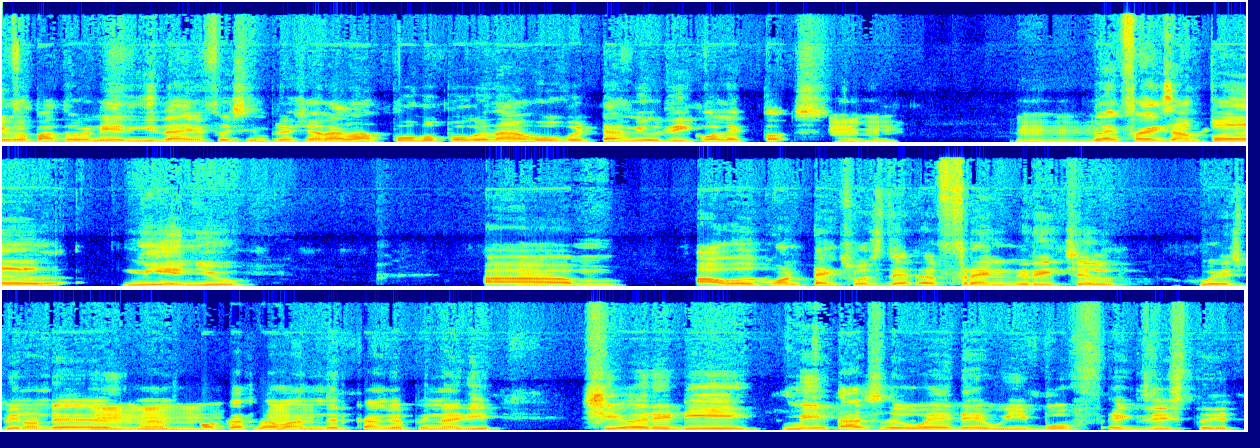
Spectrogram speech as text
இவன் பார்த்த உடனே எனக்கு இதான் என் ஃபர்ஸ்ட் இம்ப்ரெஷன் அதெல்லாம் போக போக தான் ஓவர் டைம் யூ ரீகாலெக்ட் தாட்ஸ் Mm-mm. Mm-mm. like for example me and you um our context was that a friend rachel who has been on the Mm, um, mm, podcast la mm. வந்திருக்காங்க பின்னாடி she already made us aware that we both existed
